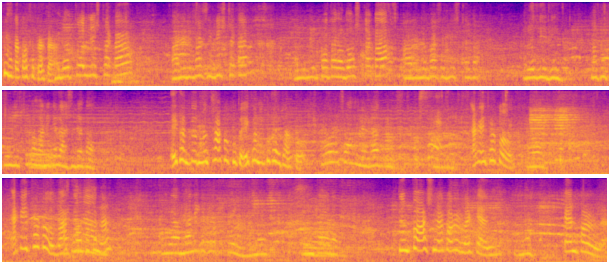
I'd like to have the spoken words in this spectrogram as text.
কোনটা কত টাকা? চল্লিশ টাকা আর বিশ টাকা। পতাকা দশ টাকা আর পাশে বিশ টাকা। আর এই যে দিন মাথা চল্লিশ টাকা মানে গেলে আশি টাকা। এখান থেকে কোথায়? এখানে কোথায় থাকো? সামনে রাখব একাই থাকো? হ্যাঁ। একাই থাকো? বা না, থাকো না? তুমি পড়াশোনা করো না কেন? কেন করো না?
